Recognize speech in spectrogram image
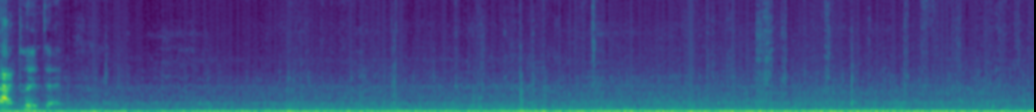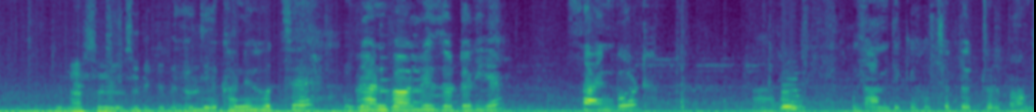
কাত হয়ে যায়। নার্সারি রয়েছে এদিকে এই ভিতরে যে এখানে হচ্ছে গ্র্যান্ড বাউল রিসোর্টের ইয়ে সাইনবোর্ড আর ডান দিকে হচ্ছে পেট্রোল পাম্প।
